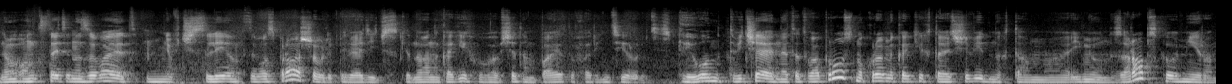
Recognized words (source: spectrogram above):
Ну, он, кстати, называет в числе, его спрашивали периодически, ну а на каких вы вообще там поэтов ориентируетесь? И он, отвечая на этот вопрос, ну кроме каких-то очевидных там э, имен из арабского мира,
